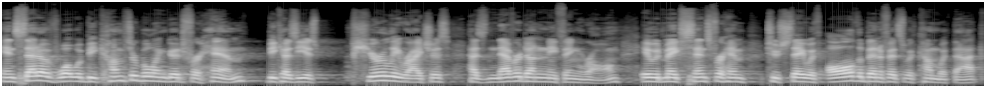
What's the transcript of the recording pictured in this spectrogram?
Instead of what would be comfortable and good for him because he is purely righteous, has never done anything wrong. It would make sense for him to stay with all the benefits that come with that.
